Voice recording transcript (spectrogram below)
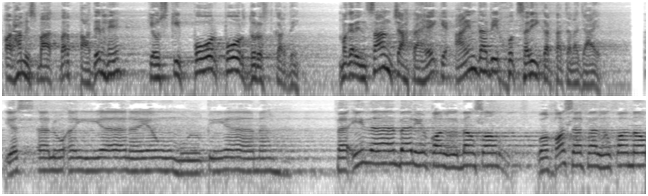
اور ہم اس بات پر قادر ہیں کہ اس کی پور پور درست کر دیں۔ مگر انسان چاہتا ہے کہ آئندہ بھی خود سری کرتا چلا جائے۔ يسأل أيان يوم القيامة فإذا برق البصر وخسف القمر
